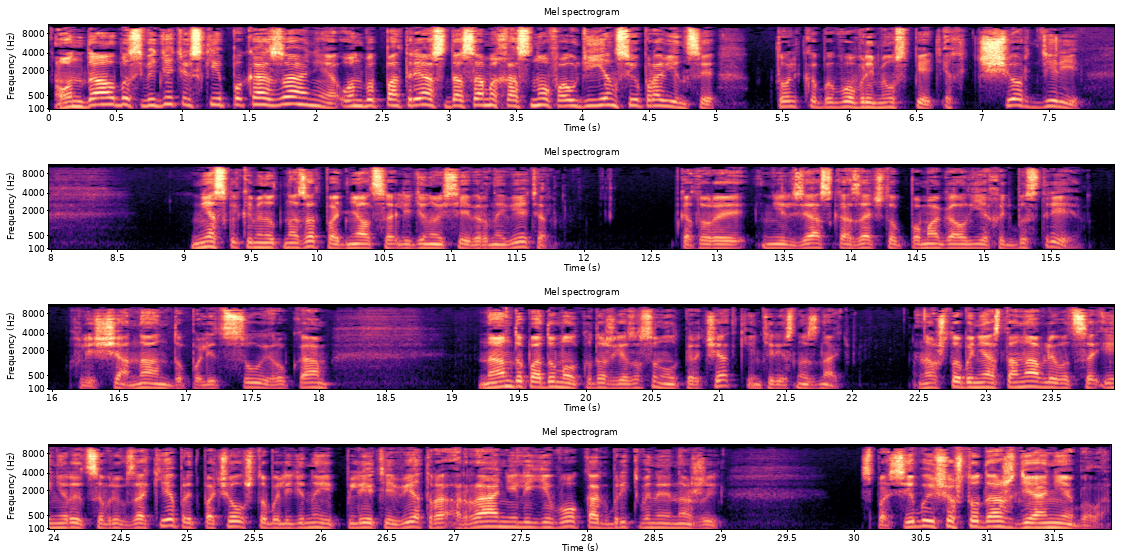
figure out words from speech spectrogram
Он дал бы свидетельские показания, он бы потряс до самых основ аудиенцию провинции, только бы вовремя успеть. Эх, черт дери! Несколько минут назад поднялся ледяной северный ветер — который нельзя сказать, чтобы помогал ехать быстрее, хлеща Нанду по лицу и рукам. Нанду подумал, куда же я засунул перчатки, интересно знать. Но чтобы не останавливаться и не рыться в рюкзаке, предпочел, чтобы ледяные плети ветра ранили его, как бритвенные ножи. Спасибо еще, что дождя не было.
